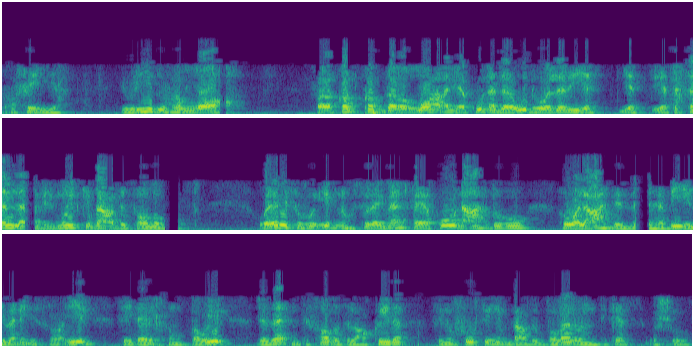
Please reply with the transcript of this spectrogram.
خفية يريدها الله فلقد قدر الله أن يكون داود هو الذي يتسلم الملك بعد طالوت. ويرثه ابنه سليمان فيكون عهده هو العهد الذهبي لبني إسرائيل في تاريخهم الطويل جزاء انتفاضة العقيدة في نفوسهم بعد الضلال والانتكاس والشروط.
